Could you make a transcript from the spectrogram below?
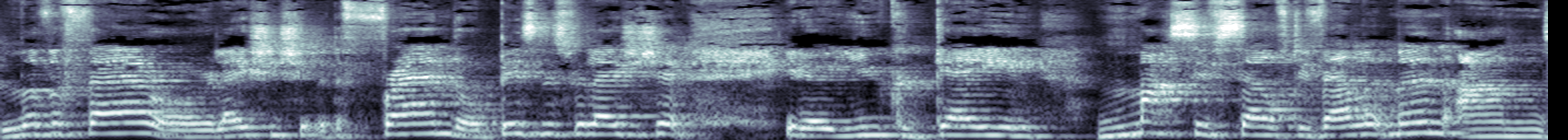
love affair or a relationship with a friend or business relationship. You know, you could gain massive self development and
